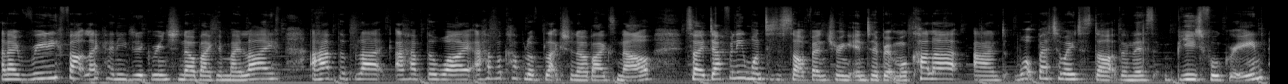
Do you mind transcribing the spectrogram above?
and I really felt like I needed a green Chanel bag in my life. I have the black, I have the white, I have a couple of black Chanel bags now so I definitely wanted to start venturing into a bit more colour and what better way to start than this beautiful green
